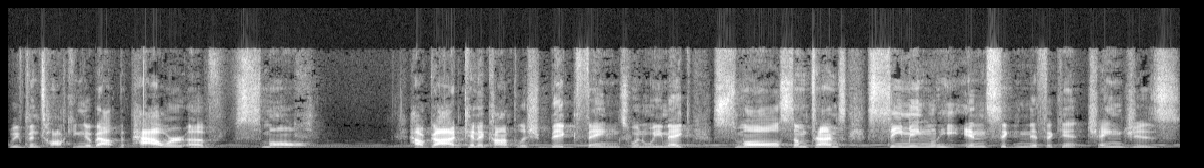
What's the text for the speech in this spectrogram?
we've been talking about the power of small how God can accomplish big things when we make small, sometimes seemingly insignificant changes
